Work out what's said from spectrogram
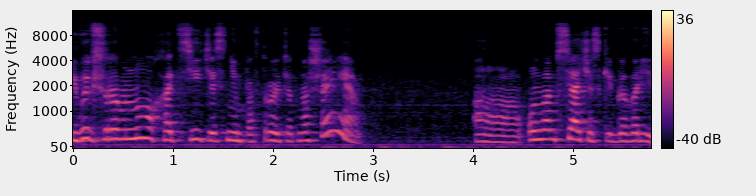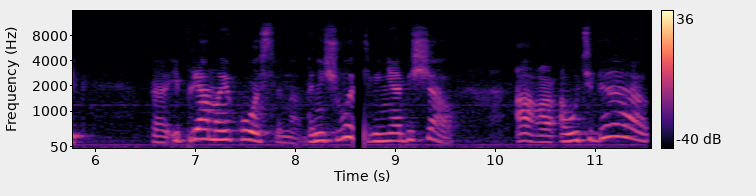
и вы все равно хотите с ним построить отношения, э, он вам всячески говорит, э, и прямо, и косвенно, да ничего тебе не обещал, а, а у тебя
